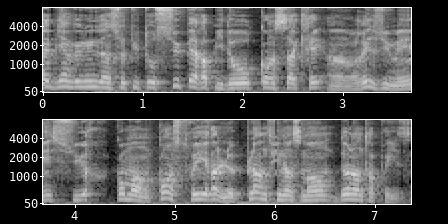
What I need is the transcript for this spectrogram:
et bienvenue dans ce tuto super rapido consacré à un résumé sur comment construire le plan de financement de l'entreprise.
